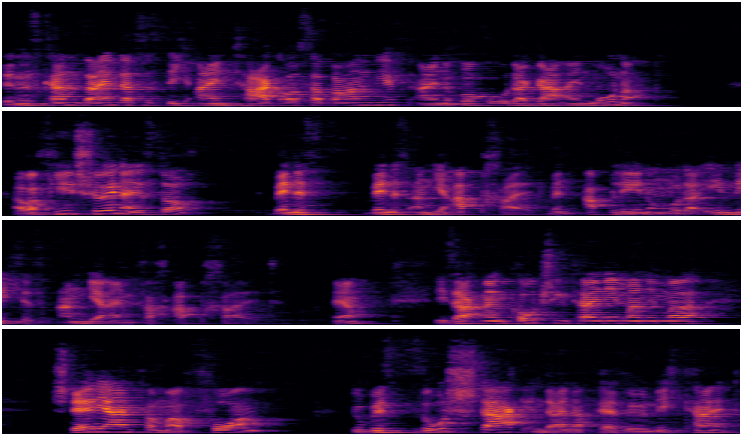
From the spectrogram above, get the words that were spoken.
Denn es kann sein, dass es dich einen Tag aus der Bahn wirft, eine Woche oder gar einen Monat. Aber viel schöner ist doch, wenn es, wenn es an dir abprallt, wenn Ablehnung oder ähnliches an dir einfach abprallt. Ja? Ich sage meinen Coaching-Teilnehmern immer, stell dir einfach mal vor, du bist so stark in deiner Persönlichkeit,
